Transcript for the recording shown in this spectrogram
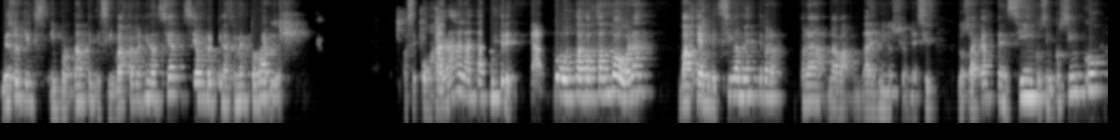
Y eso que es importante que si vas a refinanciar, sea un refinanciamiento rápido ojalá la tasa de interés, tal como está pasando ahora, baje agresivamente para, para la, disminución. Es decir, lo sacaste en 5, 5, 5,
